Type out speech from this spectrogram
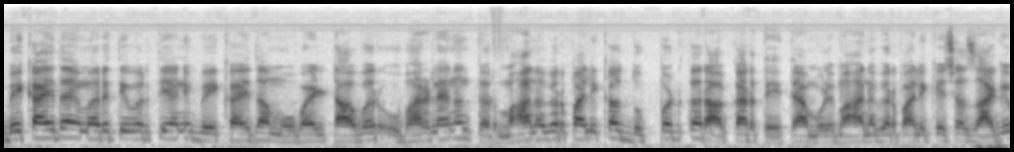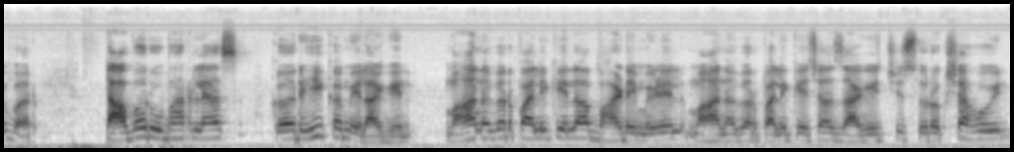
बेकायदा इमारतीवरती आणि बेकायदा मोबाईल टावर उभारल्यानंतर महानगरपालिका दुप्पट कर आकारते. त्यामुळे महानगरपालिकेच्या जागेवर टावर उभारल्यास करही कमी लागेल. महानगरपालिकेला भाडे मिळेल महानगरपालिकेच्या जागेची सुरक्षा होईल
